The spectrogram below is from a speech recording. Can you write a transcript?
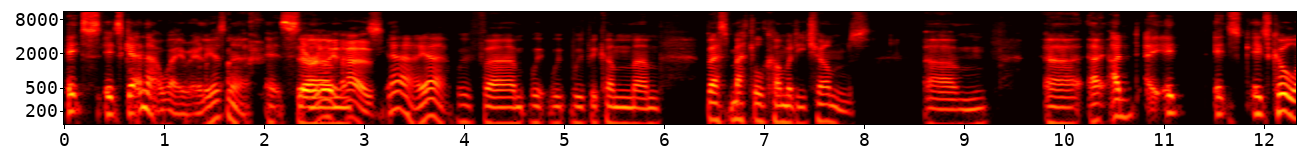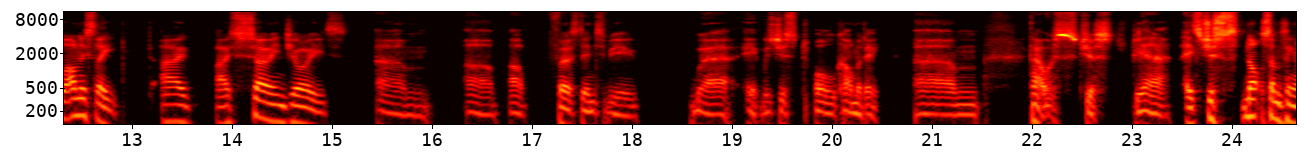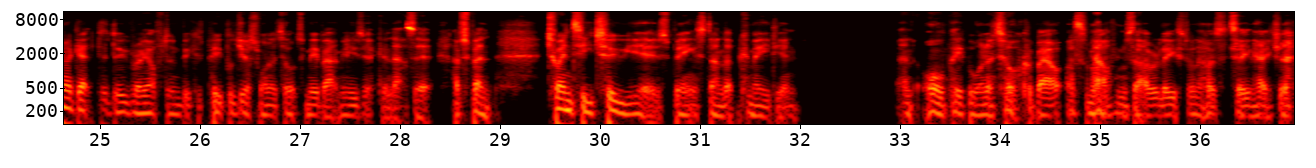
it's it's getting that way, really, isn't it? It's It really um, has. Yeah, yeah. We've um, we, we we've become um, best metal comedy chums. Um, uh, it it's it's cool. Honestly, I I so enjoyed um our our first interview where it was just all comedy. Um, that was just yeah. It's just not something I get to do very often because people just want to talk to me about music and that's it. I've spent 22 years being a stand-up comedian and all people want to talk about are some albums that I released when I was a teenager,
